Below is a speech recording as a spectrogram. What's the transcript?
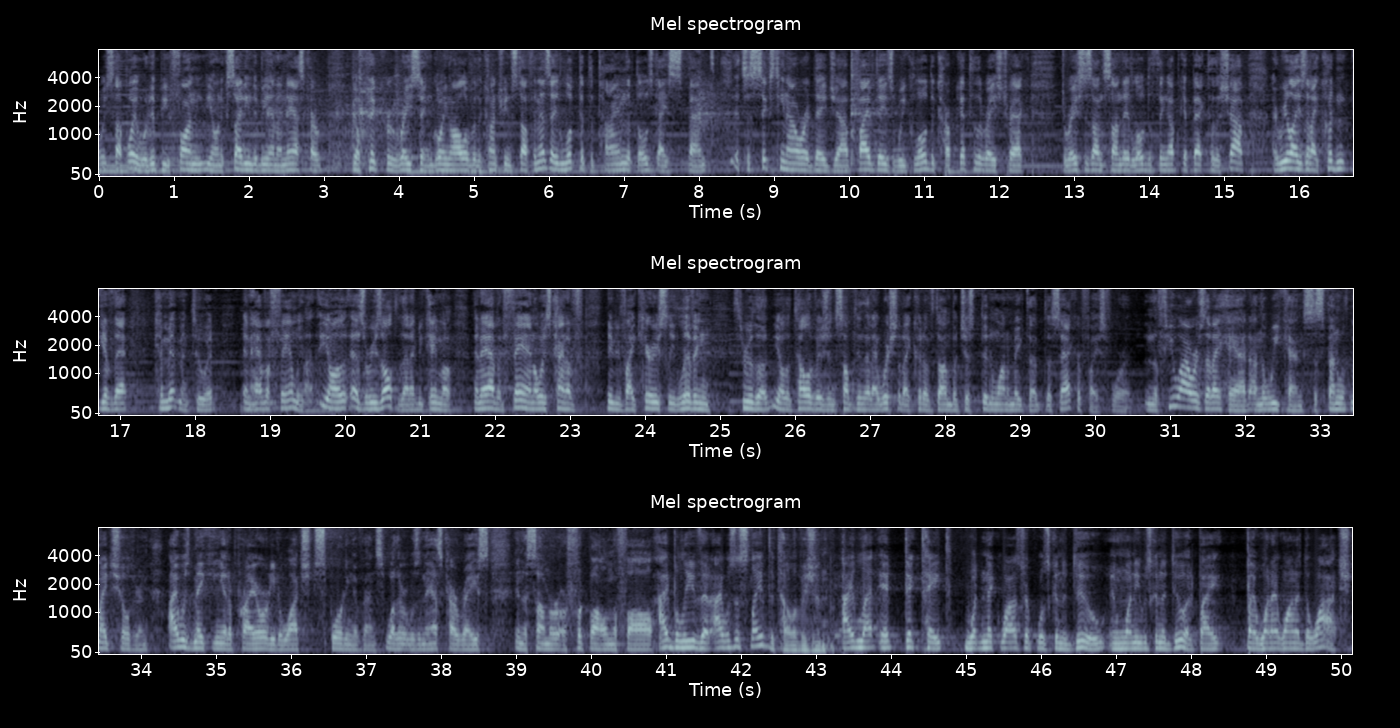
Always thought, boy, would it be fun, you know, and exciting to be on a NASCAR, you know, pit crew racing, going all over the country and stuff. And as I looked at the time that those guys spent, it's a 16-hour a day job, five days a week. Load the car, get to the racetrack. The race is on Sunday. Load the thing up, get back to the shop. I realized that I couldn't give that commitment to it and have a family. You know, as a result of that, I became a, an avid fan, always kind of maybe vicariously living through the you know the television something that I wish that I could have done, but just didn't want to make the, the sacrifice for it. In the few hours that I had on the weekends to spend with my children, I was making it a priority to watch sporting events, whether it was a NASCAR race in the summer or football in the fall. I believe that I was a slave to television. I let it dictate what Nick Wasdrup was going to do and when he was going to do it by by what I wanted to watch.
